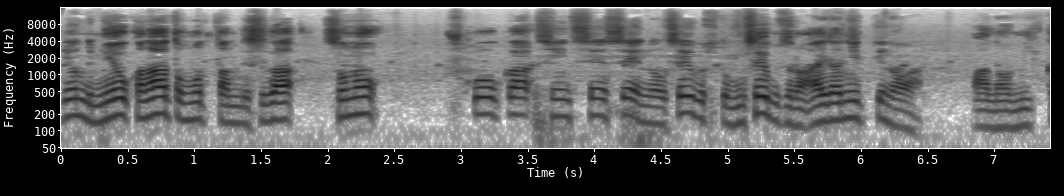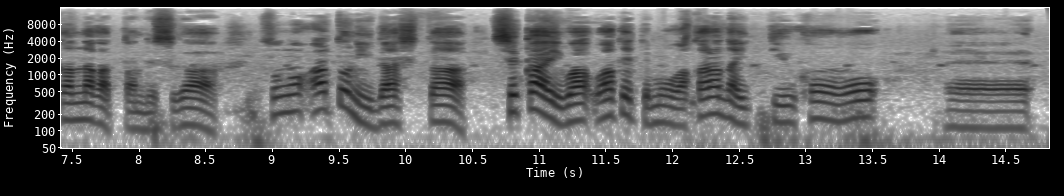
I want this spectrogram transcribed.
読んでみようかなと思ったんですが、その福岡新一先生の生物と無生物の間にっていうのは、あの、3日なかったんですが、その後に出した世界は分けてもわからないっていう本を、えー、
